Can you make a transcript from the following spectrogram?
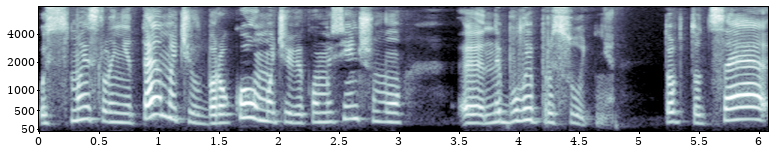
осмисленні теми, чи в бароковому, чи в якомусь іншому е, не були присутні. Тобто, це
